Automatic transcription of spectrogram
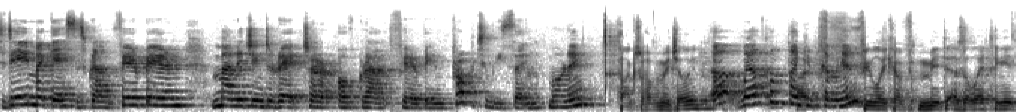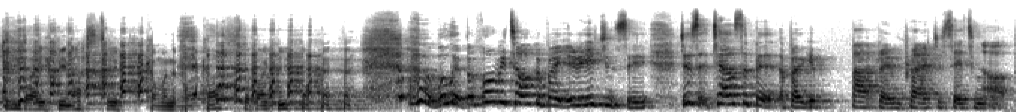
Today, my guest is Grant Fairbairn, Managing Director of Grant Fairbairn Property Leasing. Morning. Thanks for having me, Gillian. Oh, welcome. Thank I you for coming in. I feel like I've made it as a letting agent by being asked to come on the podcast, so thank you. well, look, before we talk about your agency, just tell us a bit about your background prior to setting it up.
